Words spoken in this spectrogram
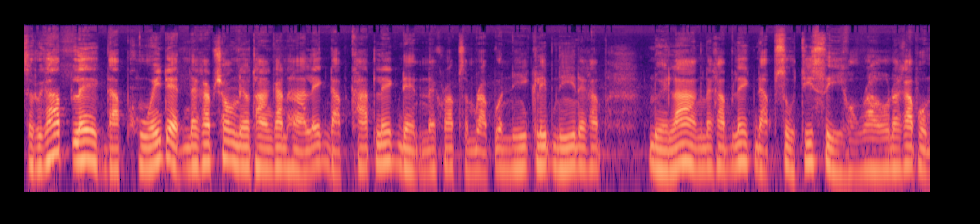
สวัสดีครับ เลขดับหวยเด็ดนะครับ ช่องแนวทางการหาเลขดับคัดเลขเด่นนะครับสำหรับวันนี้คลิปนี้นะครับ หน่วยล่างนะครับ เลขดับสูตรทีสี่ 4 ของเรานะครับ ผม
